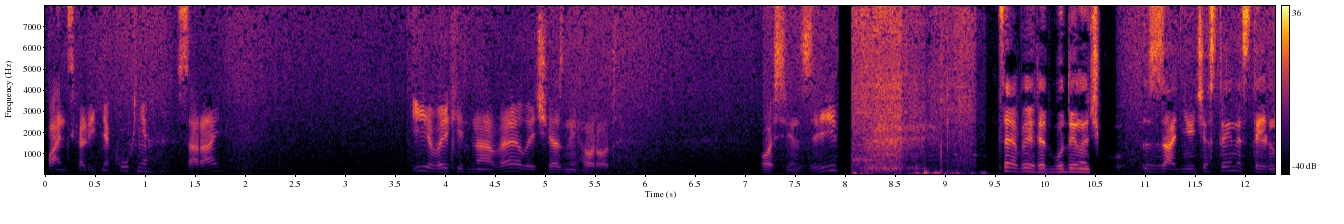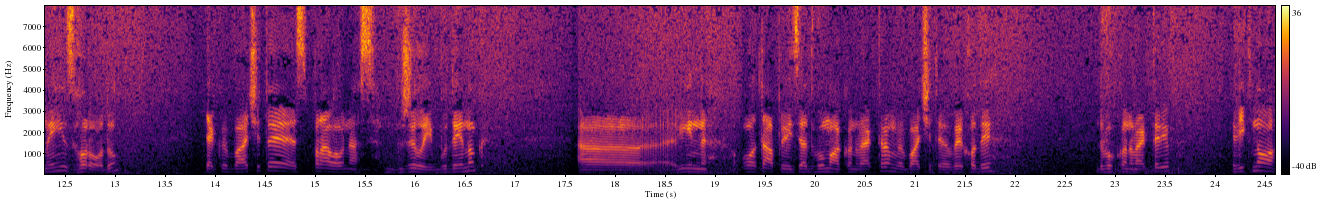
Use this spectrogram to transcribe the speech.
панська літня кухня, сарай. І вихід на величезний город. Ось він звід. Це вигляд будиночку з задньої частини, стильний, з городу. Як ви бачите, справа у нас жилий будинок. Він отаплюється двома конвекторами. Ви бачите виходи двох конвекторів. Вікно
